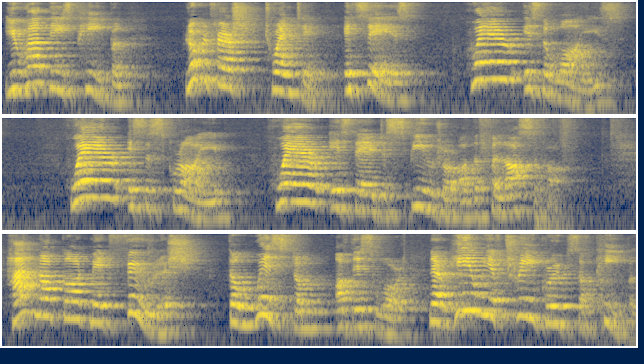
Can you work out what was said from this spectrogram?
you had these people. Look at verse 20. It says, Where is the wise? Where is the scribe? Where is their disputer or the philosopher? Had not God made foolish the wisdom of this world? Now, here we have three groups of people.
